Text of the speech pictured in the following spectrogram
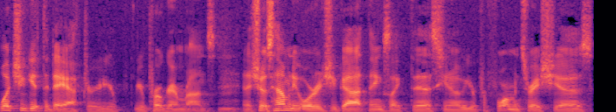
what you get the day after your, your program runs, and it shows how many orders you got, things like this, you know, your performance ratios.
